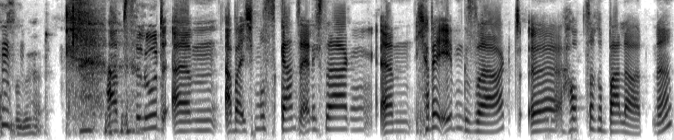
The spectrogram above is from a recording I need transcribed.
auch so gehört? Absolut. Ähm, aber ich muss ganz ehrlich sagen, ähm, ich habe ja eben gesagt, äh, Hauptsache Ballard, ne?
